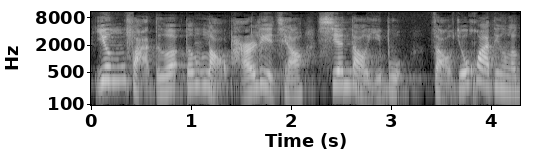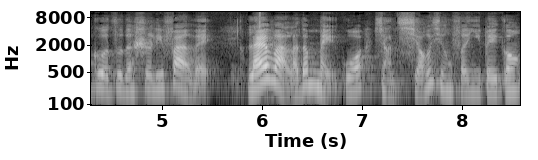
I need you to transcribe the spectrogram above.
英法德等老牌列强先到一步，早就划定了各自的势力范围，来晚了的美国想强行分一杯羹，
